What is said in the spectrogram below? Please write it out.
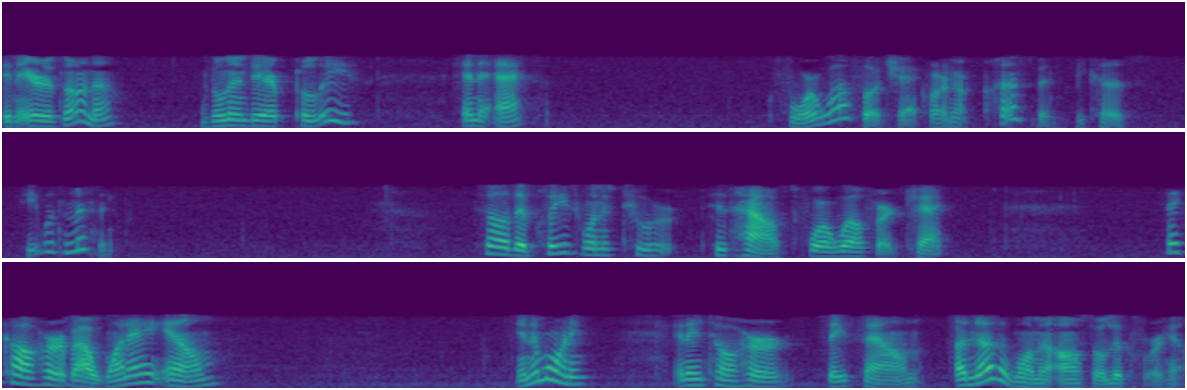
in Arizona, Glendale Police, and asked for a welfare check for her husband because he was missing. So the police went to his house for a welfare check. They called her about 1 a.m. in the morning, and they told her they found another woman also looking for him.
